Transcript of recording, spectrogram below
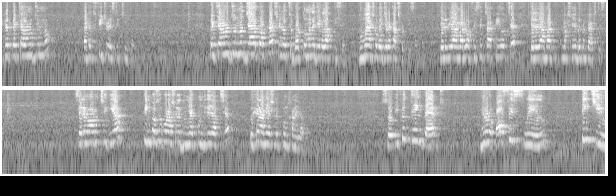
এটা পেট চালানোর জন্য একটা হচ্ছে ফিউচারিস্টিক চিন্তা। পেট চালানোর জন্য যা দরকার, সেটা হচ্ছে বর্তমানে যেটা লাগতেছে। ধুমায় সবাই যেটা কাজ করতেছে। যেটা দিয়ে আমার অফিসের চাকরি হচ্ছে, যেটা দিয়ে আমার মাসের বেতনটা আসতেছে। সেকেন্ড ওয়ান হচ্ছে গিয়া তিন বছর পর আসলে দুনিয়া কোন দিকে যাচ্ছে? ওইখানে আমি আসলে কোনখানে যাব? So if you think that your office will teach you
